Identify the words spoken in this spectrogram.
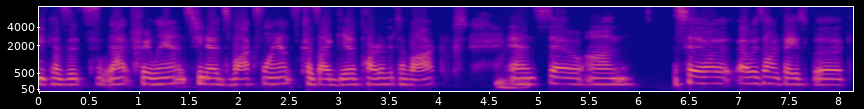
because it's not freelance. You know, it's Voxlance because I give part of it to Vox, mm-hmm. and so um, so I, I, was on Facebook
